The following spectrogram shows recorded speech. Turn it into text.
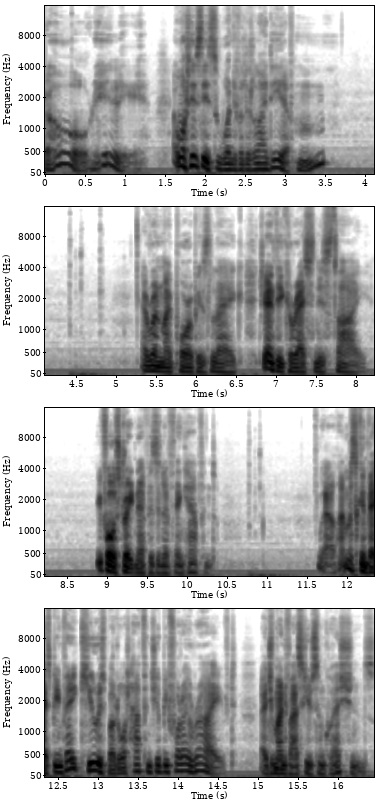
Oh, really? And what is this wonderful little idea, hmm? I run my paw up his leg, gently caressing his thigh, before straightening up as if nothing happened. Well, I must confess being very curious about what happened to you before I arrived. Uh, do you mind if I ask you some questions?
